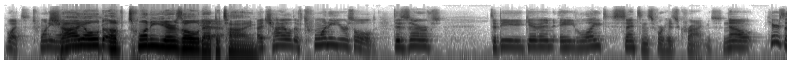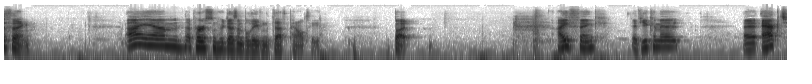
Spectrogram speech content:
what 21 Child of 20 years old at the time. a child of 20 years old deserves to be given a light sentence for his crimes. Now here's the thing. I am a person who doesn't believe in the death penalty but i think if you commit an act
